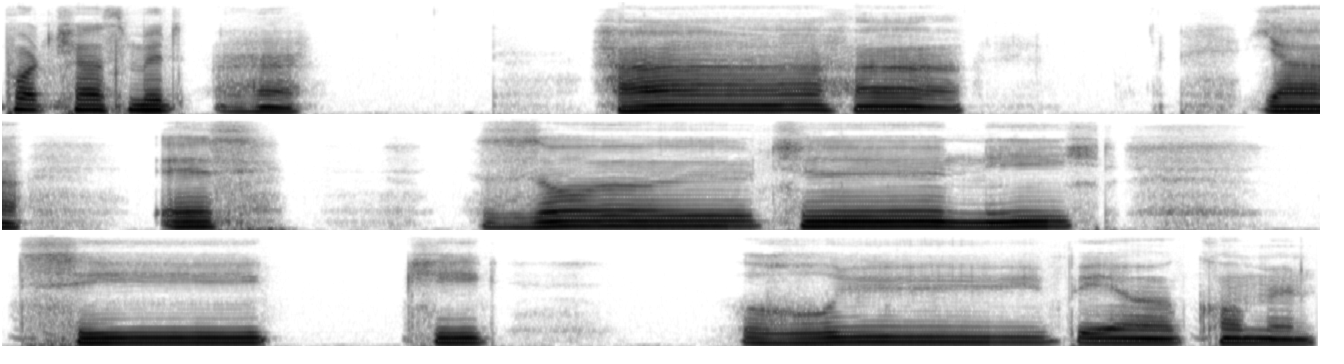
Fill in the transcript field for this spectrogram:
Podcast mit, aha. Haha. Ja, es sollte nicht zickig rüberkommen.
